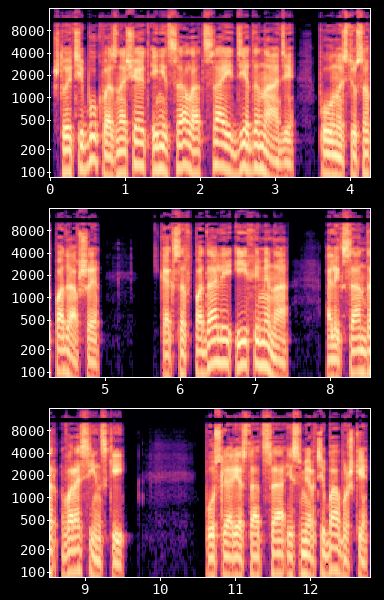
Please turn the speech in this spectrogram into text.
что эти буквы означают инициалы отца и деда Нади, полностью совпадавшие. Как совпадали и их имена — Александр Воросинский. После ареста отца и смерти бабушки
